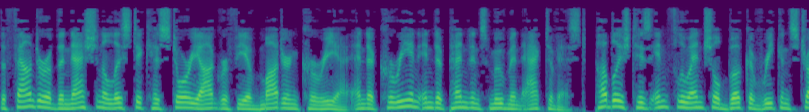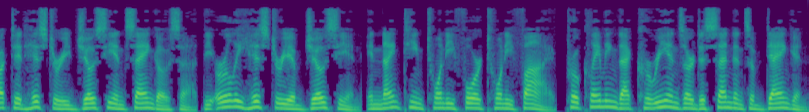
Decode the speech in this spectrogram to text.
the founder of the nationalistic historiography of modern Korea and a Korean independence movement activist, published his influential book of reconstructed history Joseon Sangosa, The Early History of Joseon, in 1924-25, proclaiming that Koreans are descendants of Dangun,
